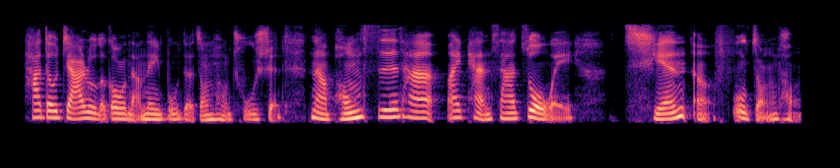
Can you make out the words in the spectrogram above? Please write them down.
他都加入了共和党内部的总统初选。那彭斯他 Mike Pence 他作为前呃副总统，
